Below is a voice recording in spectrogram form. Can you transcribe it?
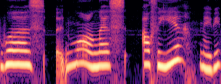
was uh, more or less half a year, maybe.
